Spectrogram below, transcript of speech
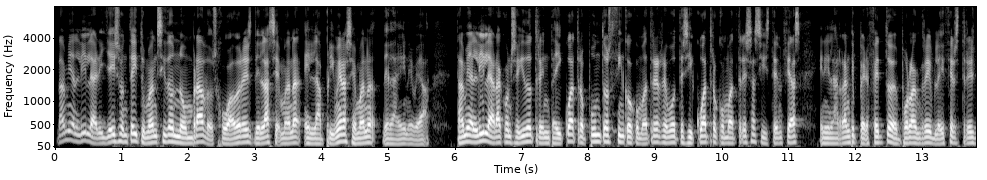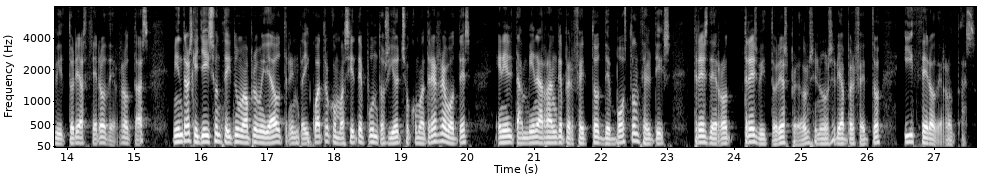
Damian Lillard y Jason Tatum han sido nombrados jugadores de la semana en la primera semana de la NBA. Damian Lillard ha conseguido 34 puntos, 5,3 rebotes y 4,3 asistencias en el arranque perfecto de Portland Trail Blazers, 3 victorias, 0 derrotas, mientras que Jason Tatum ha promediado 34,7 puntos y 8,3 rebotes en el también arranque perfecto de Boston Celtics, 3, 3 victorias, perdón, si no sería perfecto, y 0 derrotas.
